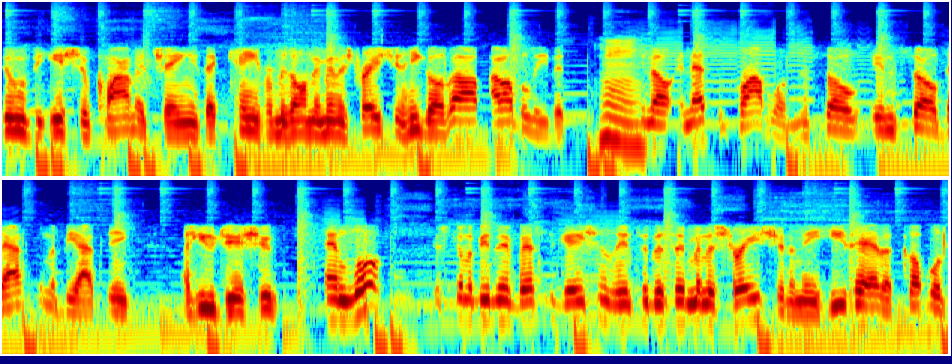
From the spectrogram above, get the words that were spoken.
dealing with the issue of climate change that came from his own administration. He goes, "Oh, I don't believe it," hmm. you know, and that's the problem. And so, and so that's going to be, I think, a huge issue. And look, it's going to be the investigations into this administration. I mean, he's had a couple of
